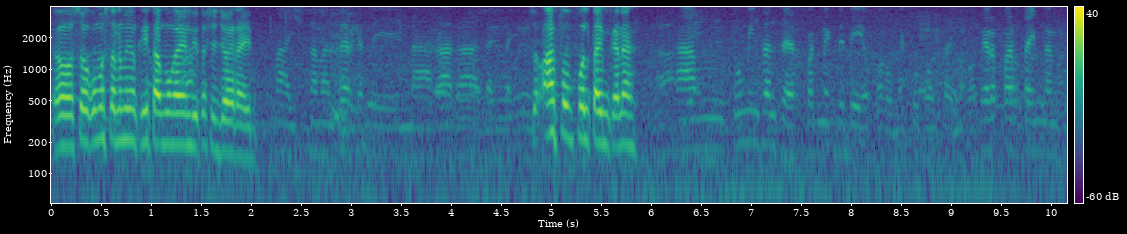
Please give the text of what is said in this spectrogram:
Oh, so, kumusta naman yung kita mo ngayon dito sa joyride? Maayos naman, sir, kasi nakakadagdag. So, ah, full, full time ka na. Um, kung minsan, sir, pag nagde-day off ako, nagpo-full time ako. Pero part-time lang po.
